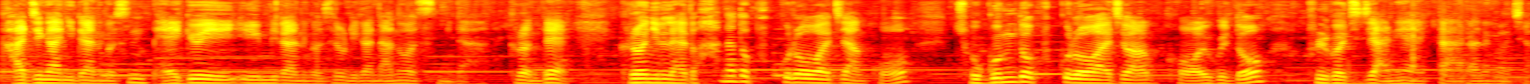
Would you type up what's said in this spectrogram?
가증한이라는 것은 배교의 의미라는 것을 우리가 나누었습니다. 그런데 그런 일을 해도 하나도 부끄러워하지 않고 조금도 부끄러워하지 않고 얼굴도 붉어지지 아니하였다라는 거죠.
